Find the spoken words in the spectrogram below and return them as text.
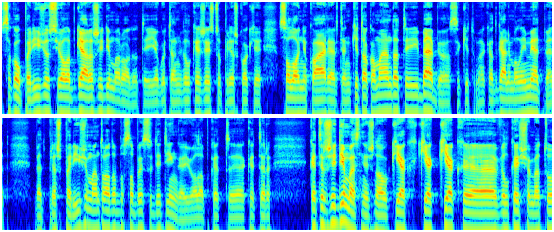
sakau, Paryžius jo lab gerą žaidimą rodo, tai jeigu ten Vilkai žaistų prieš kokį Saloniko arį ar ten kitą komandą, tai be abejo sakytume, kad galima laimėti, bet, bet prieš Paryžių, man atrodo, bus labai sudėtinga, jo lab, kad, kad ir kad ir žaidimas, nežinau, kiek, kiek, kiek e, Vilkai šiuo metu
